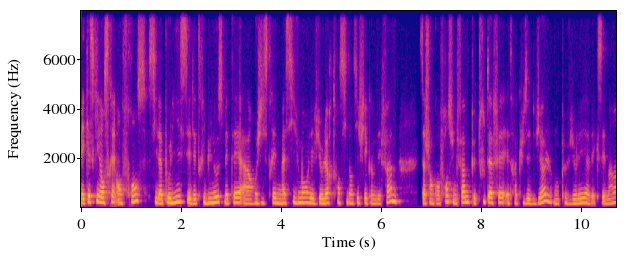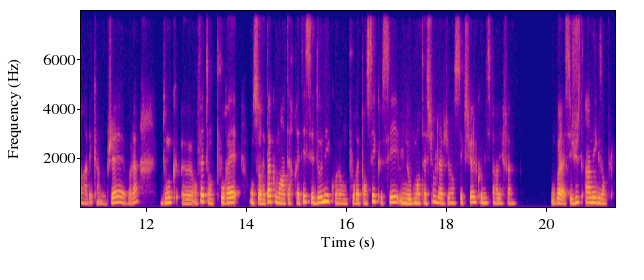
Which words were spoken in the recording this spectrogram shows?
Mais qu'est-ce qu'il en serait en France si la police et les tribunaux se mettaient à enregistrer massivement les violeurs transidentifiés comme des femmes sachant qu'en France, une femme peut tout à fait être accusée de viol. On peut violer avec ses mains, avec un objet, voilà. Donc, euh, en fait, on pourrait, on saurait pas comment interpréter ces données, quoi. On pourrait penser que c'est une augmentation de la violence sexuelle commise par les femmes. Voilà, c'est juste un exemple.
